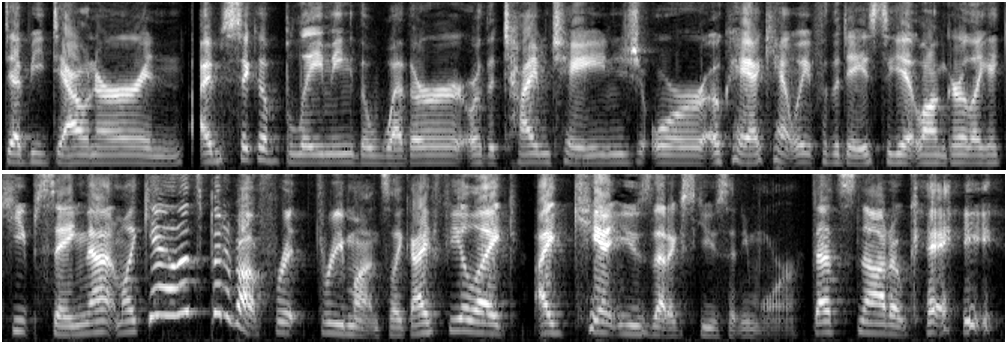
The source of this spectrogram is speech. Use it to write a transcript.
Debbie Downer, and I'm sick of blaming the weather or the time change or okay, I can't wait for the days to get longer. Like I keep saying that. I'm like, yeah, that's been about for three months. Like I feel like I can't use that excuse anymore. That's not okay.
